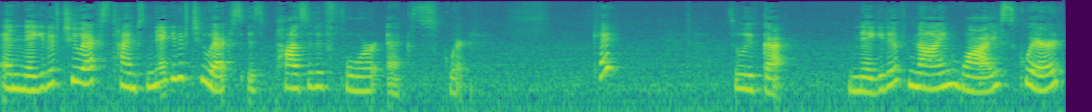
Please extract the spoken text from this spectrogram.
And negative 2x times negative 2x is positive 4x squared. Okay? So we've got negative 9y squared.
